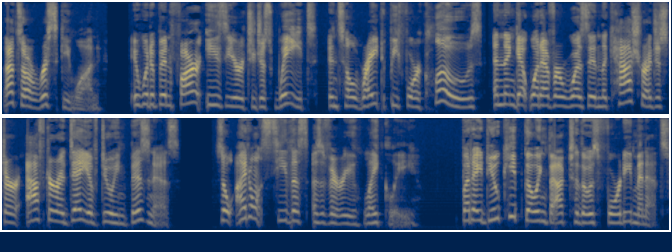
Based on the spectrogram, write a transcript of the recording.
that's a risky one. It would have been far easier to just wait until right before close and then get whatever was in the cash register after a day of doing business. So I don't see this as very likely. But I do keep going back to those 40 minutes.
